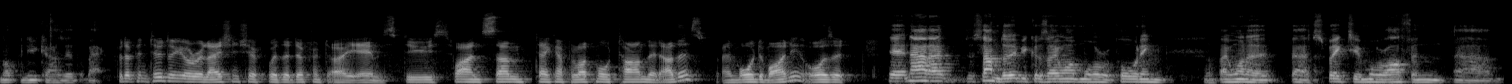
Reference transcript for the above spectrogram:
not the new cars out the back. Phillip, in terms of your relationship with the different OEMs, do you find some take up a lot more time than others and more demanding, or is it yeah, no, no. Some do because they want more reporting. Hmm. They want to uh, speak to you more often. Um,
